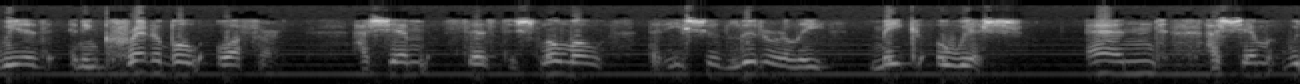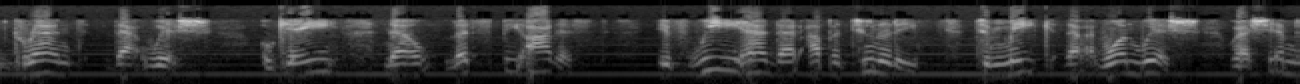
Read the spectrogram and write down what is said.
with an incredible offer. Hashem says to Shlomo that he should literally make a wish. And Hashem would grant that wish. Okay? Now, let's be honest. If we had that opportunity to make that one wish, where Hashem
